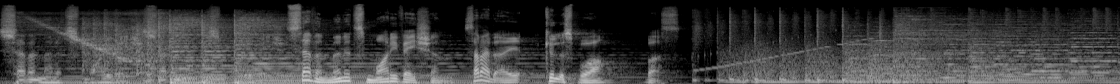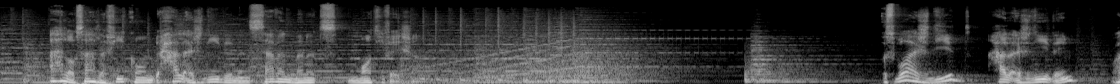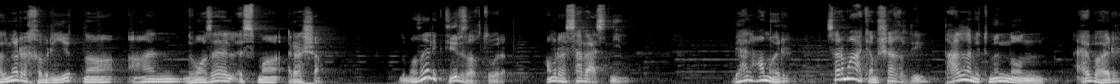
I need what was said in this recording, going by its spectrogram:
7 minutes motivation. 7 minutes motivation. 7 دقايق كل أسبوع بس. أهلا وسهلا فيكم بحلقة جديدة من 7 minutes motivation. أسبوع جديد حلقة جديدة وهالمرة خبريتنا عن دموزيل اسمها رشا. دموزيل كتير زغطورة عمرها سبع سنين. بهالعمر صار معها كم شغلة تعلمت منهم عبر.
